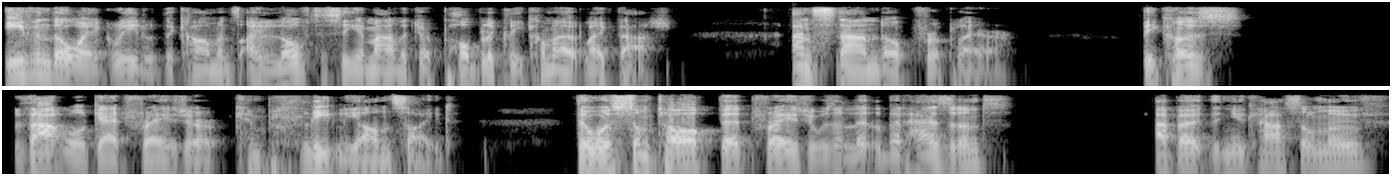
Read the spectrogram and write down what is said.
Even though I agreed with the comments, I love to see a manager publicly come out like that and stand up for a player because that will get Fraser completely onside. There was some talk that Fraser was a little bit hesitant about the Newcastle move.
